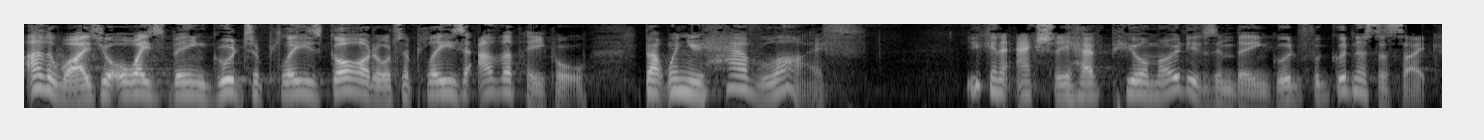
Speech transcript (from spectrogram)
Otherwise, you're always being good to please God or to please other people. But when you have life, you can actually have pure motives in being good for goodness' sake.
